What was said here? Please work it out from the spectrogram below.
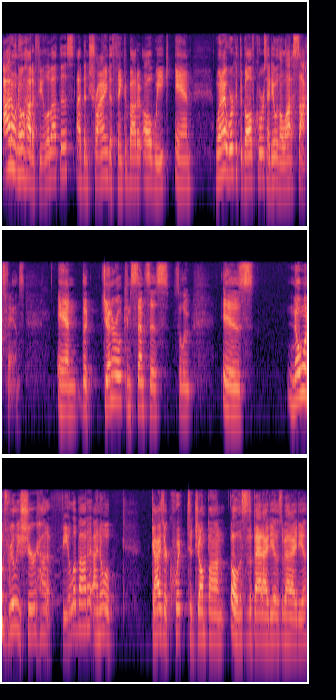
I don't know how to feel about this. I've been trying to think about it all week, and when I work at the golf course, I deal with a lot of Sox fans. And the general consensus, salute, is no one's really sure how to feel about it. I know guys are quick to jump on, oh, this is a bad idea, this is a bad idea.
